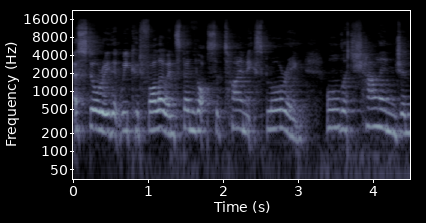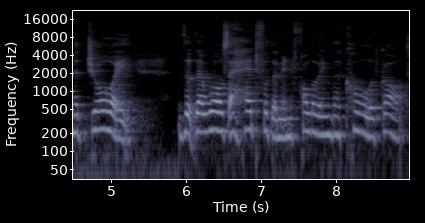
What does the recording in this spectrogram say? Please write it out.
a story that we could follow and spend lots of time exploring all the challenge and the joy that there was ahead for them in following the call of God.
